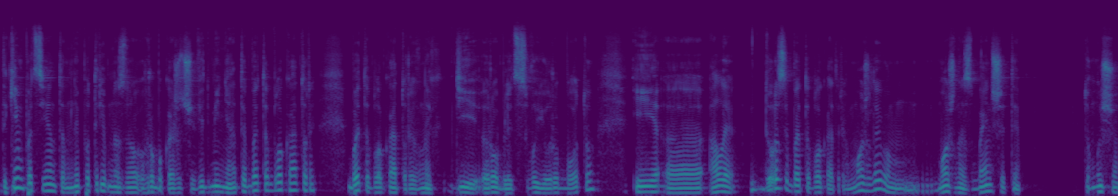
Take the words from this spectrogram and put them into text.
Таким пацієнтам не потрібно, грубо кажучи, відміняти бета-блокатори. Бета-блокатори в них дії роблять свою роботу, і, е, але дози бета-блокаторів можливо можна зменшити, тому що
